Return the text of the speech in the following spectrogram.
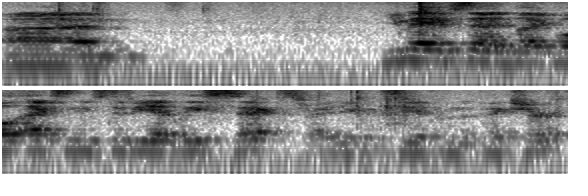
Um, you may have said like, well, X needs to be at least six, right? You can see it from the picture.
